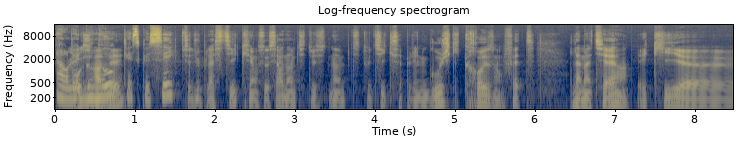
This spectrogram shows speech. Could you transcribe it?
Alors le lino, qu'est-ce que c'est? C'est du plastique et on se sert d'un petit, us- d'un petit outil qui s'appelle une gouge qui creuse en fait la matière et qui, euh,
